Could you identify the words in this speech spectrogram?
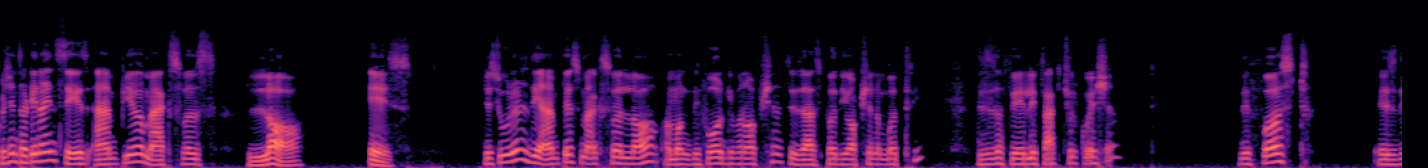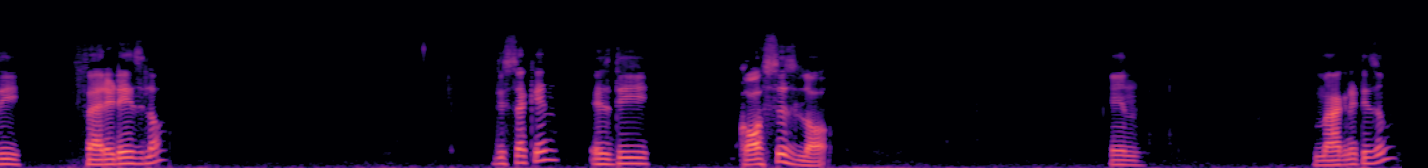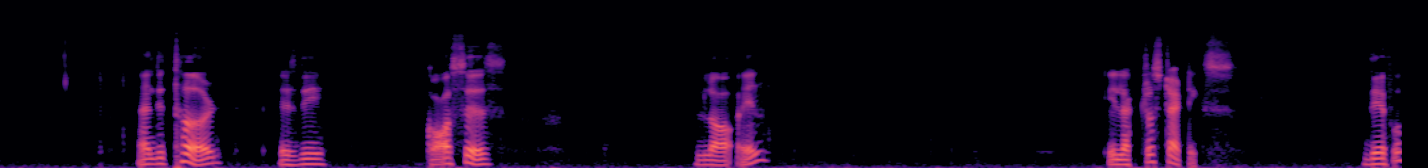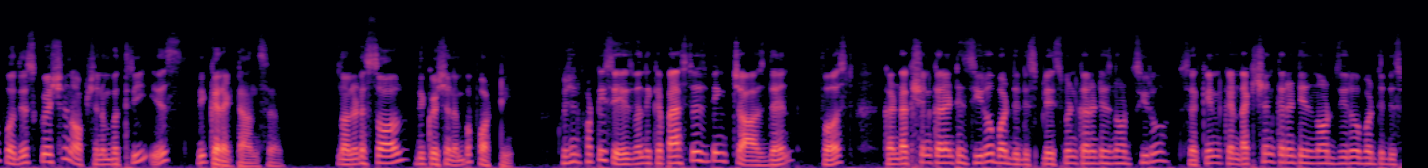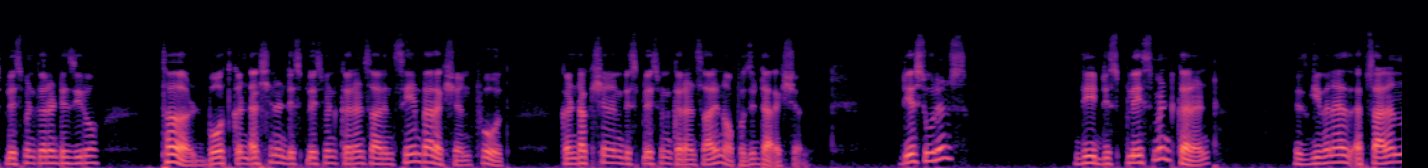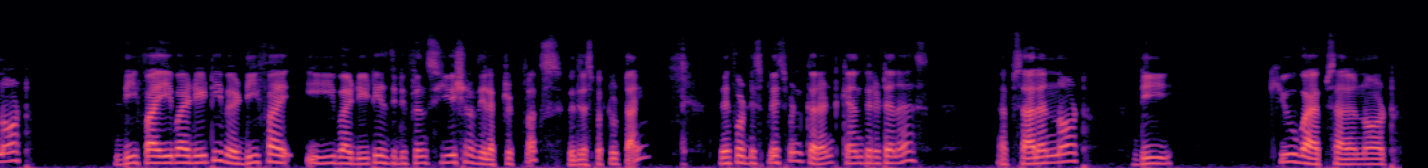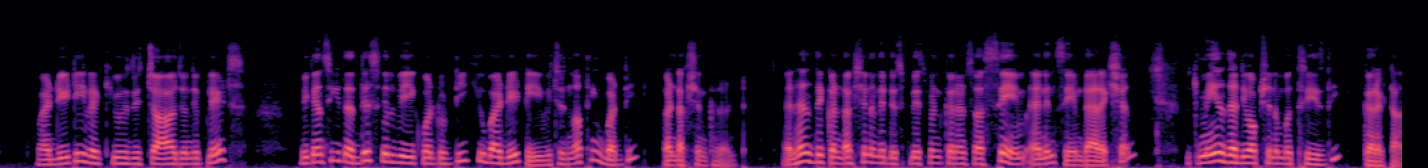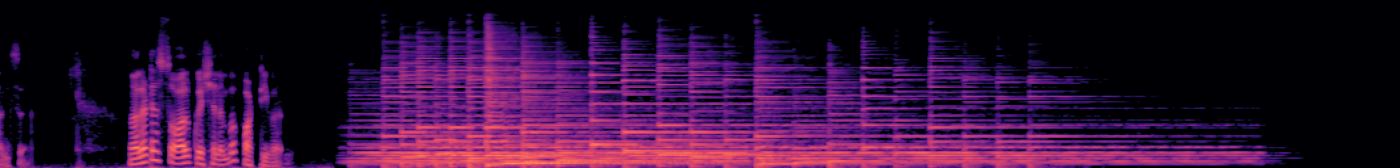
Question 39 says Ampere Maxwell's law is the students the Ampere's Maxwell law among the four given options is as per the option number 3. This is a fairly factual question. The first is the Faraday's law. The second is the Gauss's law in magnetism and the third is the Gauss's law in electrostatics. Therefore, for this question, option number 3 is the correct answer. Now let us solve the question number 40. Question 40 says when the capacitor is being charged then first conduction current is 0 but the displacement current is not 0. Second conduction current is not 0 but the displacement current is 0. Third both conduction and displacement currents are in same direction. Fourth conduction and displacement currents are in opposite direction. Dear students the displacement current is given as epsilon naught d phi e by dt where d phi e by dt is the differentiation of the electric flux with respect to time. Therefore displacement current can be written as epsilon naught d q by epsilon naught by dt where q is the charge on the plates. We can see that this will be equal to dq by dt which is nothing but the conduction current. And hence the conduction and the displacement currents are same and in same direction which means that the option number 3 is the correct answer now let us solve question number 41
